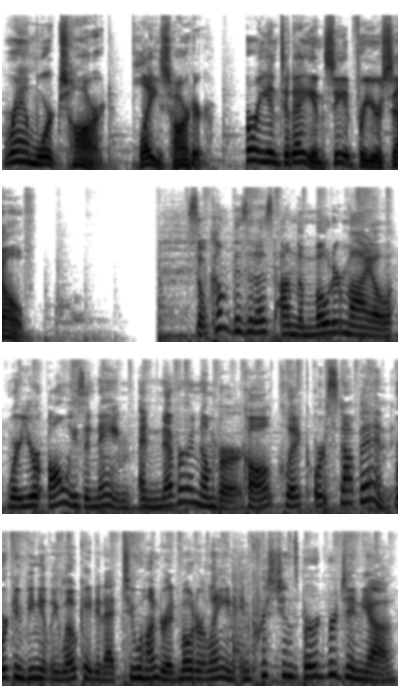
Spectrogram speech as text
Ram works hard, plays harder. Hurry in today and see it for yourself. So come visit us on the Motor Mile, where you're always a name and never a number. Call, click, or stop in. We're conveniently located at 200 Motor Lane in Christiansburg, Virginia.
